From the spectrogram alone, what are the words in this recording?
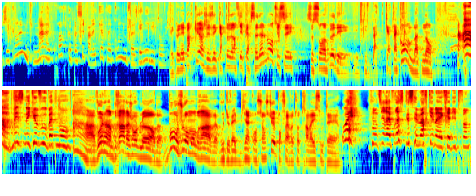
J'ai quand même du mal à croire que passer par les catacombes nous fasse gagner du temps. Je les connais par cœur, je les ai cartographiés personnellement, tu sais. Ce sont un peu des, des, de catacombes maintenant. Ah, mais ce n'est que vous, Batman Ah, voilà un brave agent de l'ordre. Bonjour mon brave. Vous devez être bien consciencieux pour faire votre travail sous terre. Ouais, on dirait presque que c'est marqué dans les crédits de fin.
